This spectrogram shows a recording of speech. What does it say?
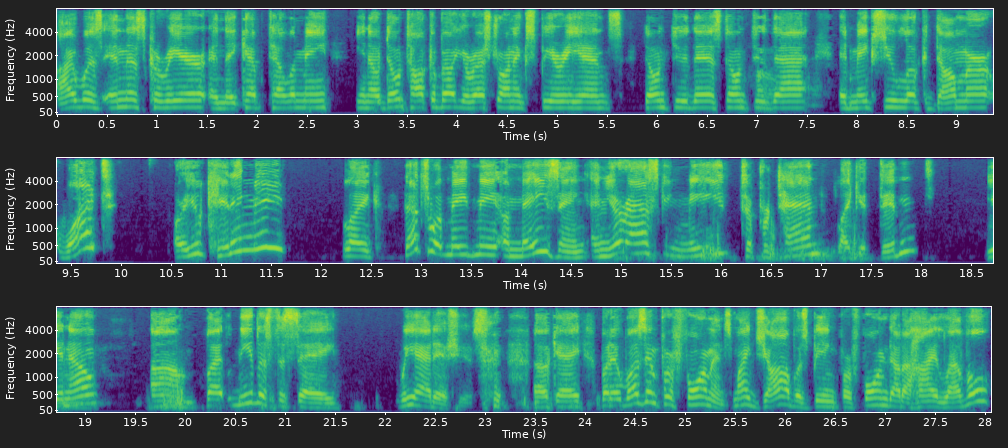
I was in this career and they kept telling me, you know, don't talk about your restaurant experience. Don't do this, don't do Oh. that. It makes you look dumber. What? Are you kidding me? Like, that's what made me amazing. And you're asking me to pretend like it didn't, you know? Um, but needless to say, we had issues, okay? But it wasn't performance. My job was being performed at a high level,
